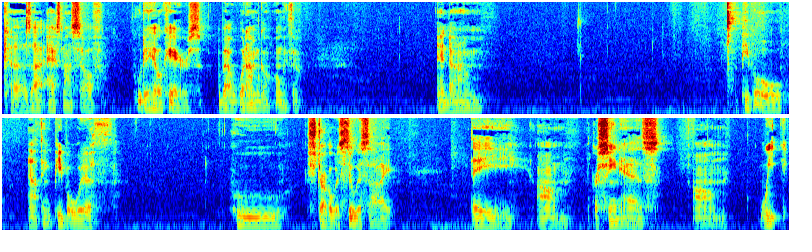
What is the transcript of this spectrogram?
Because I asked myself, who the hell cares about what I'm going through? And um, people, I think people with who struggle with suicide, they um, are seen as um, weak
